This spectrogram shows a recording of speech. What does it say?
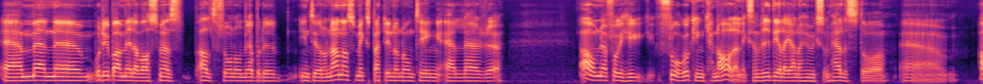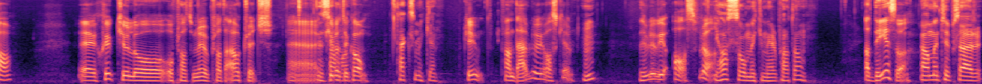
Eh, men, eh, och det är bara att mejla vad som helst. Allt från om jag borde intervjua någon annan som är expert inom någonting eller eh, ja, om ni har frågor, frågor kring kanalen. Liksom. Vi delar gärna hur mycket som helst. Och, eh, ja, eh, sjukt kul att, att prata med dig och prata outreach. Eh, kul att du kom. Tack så mycket. Grymt. Fan, det här blev ju askul. Mm. Det blev ju asbra. Jag har så mycket mer att prata om. Ja, det är så? Ja, men typ så här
